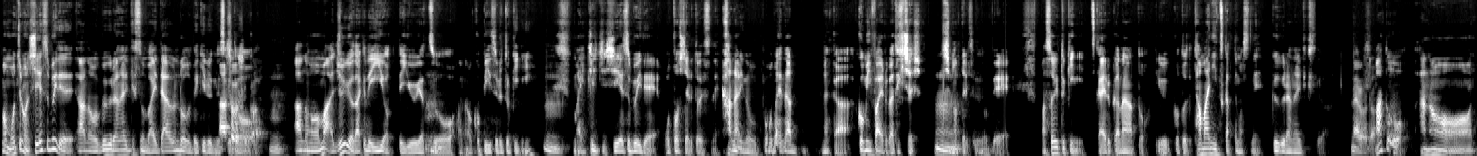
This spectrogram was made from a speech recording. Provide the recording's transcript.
まあもちろん CSV であの Google Analytics の場合ダウンロードできるんですあ、けそうかそう。うん。あの、まあ10行だけでいいよっていうやつを、あのコピーするときに、うん。まあいちいち CSV で落としてるとですね、かなりの膨大な、なんかゴミファイルができちゃいしまったりするので、まあそういう時に使えるかなということで、たまに使ってますね。Google Analytics では。なるほど。あと、あのー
